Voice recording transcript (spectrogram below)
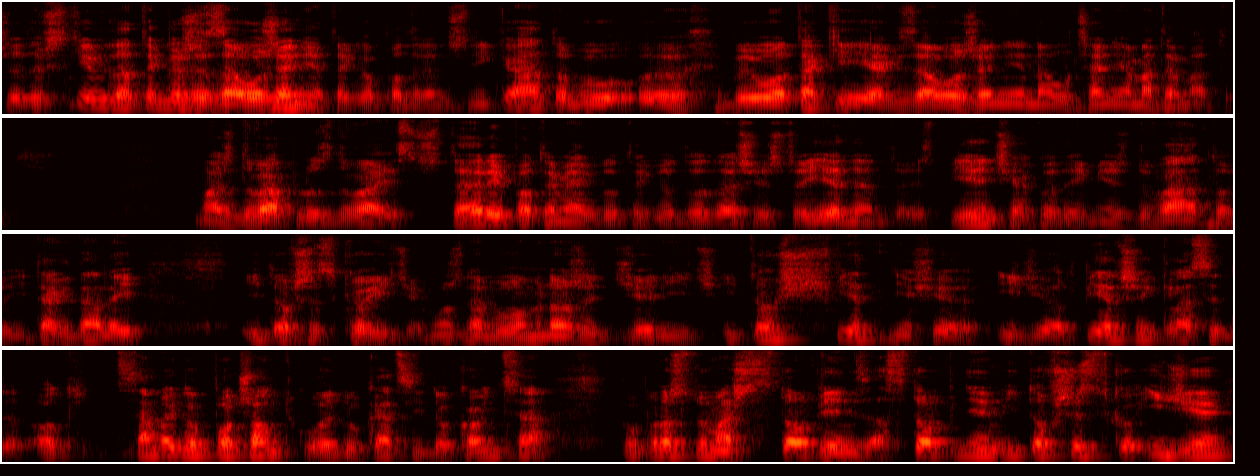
Przede wszystkim dlatego, że założenie tego podręcznika to był, e, było takie jak założenie nauczania matematyki. Masz 2 plus 2 jest 4, potem jak do tego dodasz jeszcze 1 to jest 5, jak odejmiesz 2 to i tak dalej. I to wszystko idzie. Można było mnożyć, dzielić i to świetnie się idzie od pierwszej klasy, do, od samego początku edukacji do końca. Po prostu masz stopień za stopniem i to wszystko idzie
